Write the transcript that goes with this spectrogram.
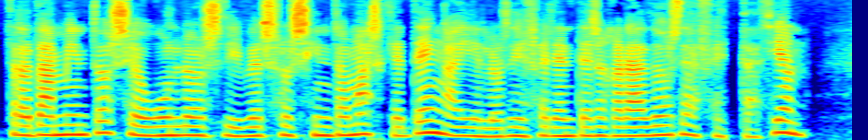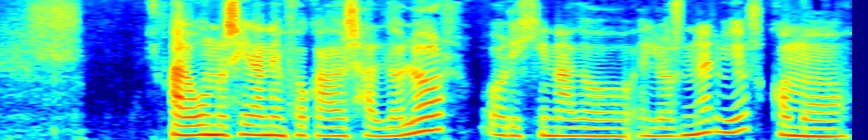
tratamiento según los diversos síntomas que tenga y en los diferentes grados de afectación. Algunos irán enfocados al dolor originado en los nervios, como,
